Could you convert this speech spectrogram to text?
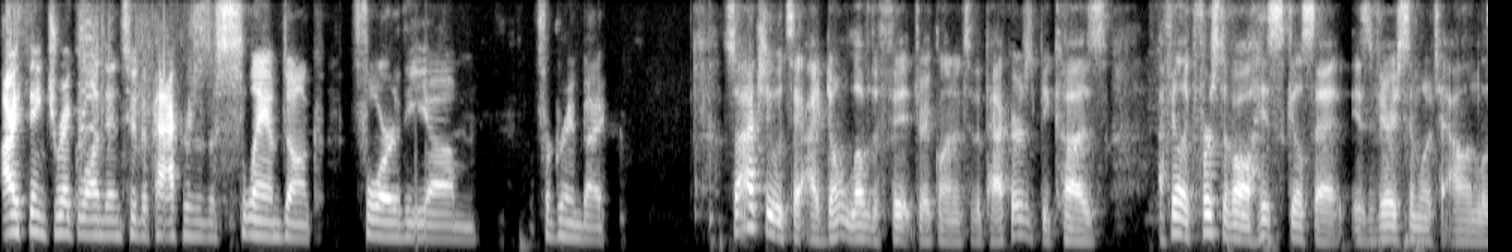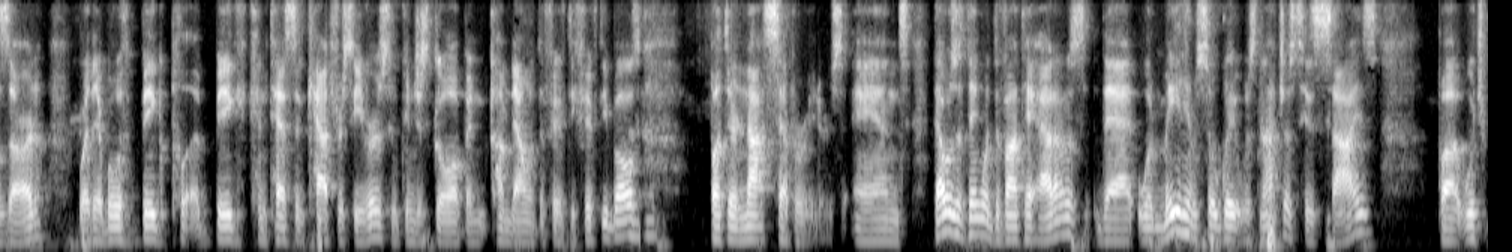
I think Drake London to the Packers is a slam dunk for the um for Green Bay. So I actually would say I don't love the fit Drake London to the Packers because I feel like first of all his skill set is very similar to Allen Lazard where they're both big big contested catch receivers who can just go up and come down with the 50-50 balls. Mm-hmm. But they're not separators. And that was the thing with Davante Adams that what made him so great was not just his size, but which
